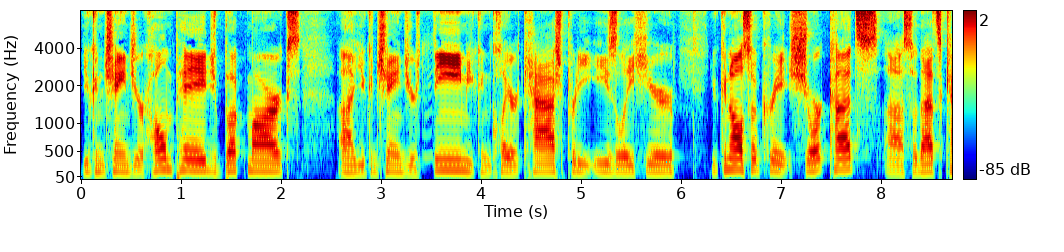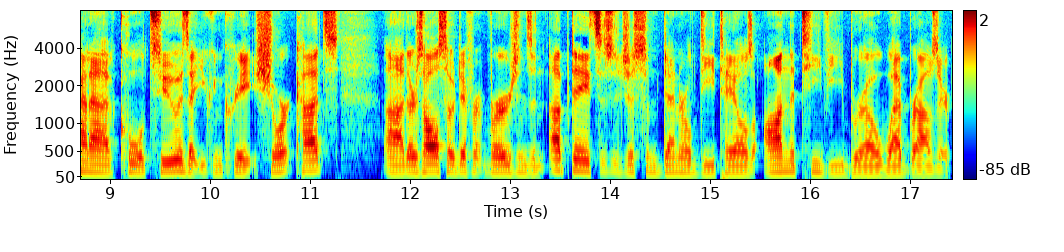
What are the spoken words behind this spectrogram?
You can change your homepage, bookmarks, uh, you can change your theme. You can clear cache pretty easily here. You can also create shortcuts. Uh, so that's kind of cool too, is that you can create shortcuts. Uh, there's also different versions and updates. This is just some general details on the TV Bro web browser.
